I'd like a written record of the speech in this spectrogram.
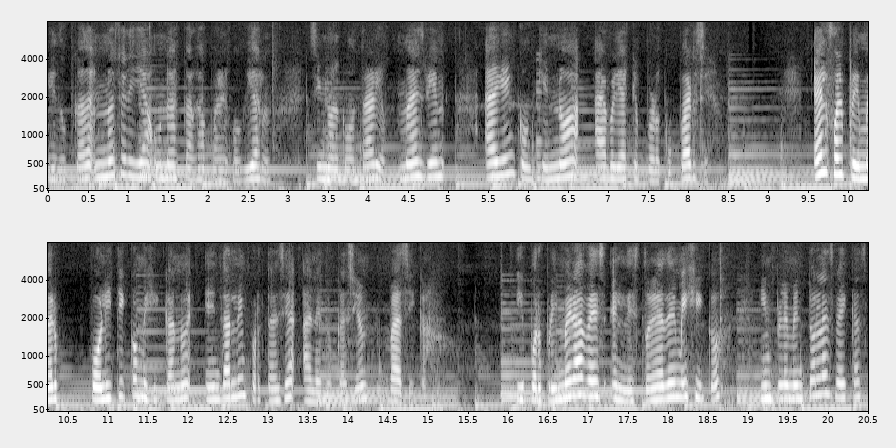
educada no sería una carga para el gobierno, sino al contrario, más bien alguien con quien no habría que preocuparse. Él fue el primer político mexicano en darle importancia a la educación básica. Y por primera vez en la historia de México, implementó las becas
